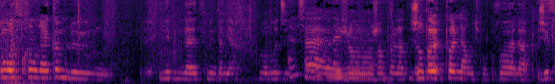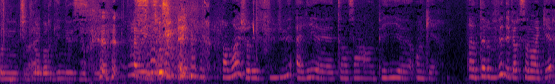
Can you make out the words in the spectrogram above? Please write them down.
On va se prendre comme le. Il est venu la semaine dernière. Vendredi. Ah oui, c'est Ah, vrai qu'on a euh, vu. Jean- Jean-Paul Lar- Jean- Paul, Paul Larouture. Voilà, je vais prendre une petite Ouais. Lamborghini aussi. Ah oui, Enfin, moi, j'aurais voulu aller euh, dans un pays euh, en guerre. Interviewer des personnes en guerre.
